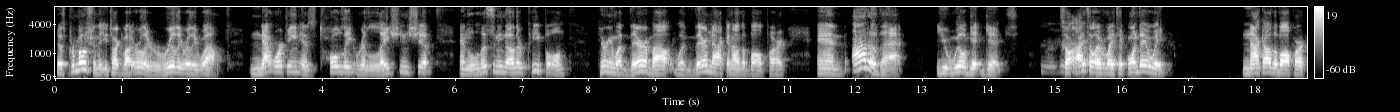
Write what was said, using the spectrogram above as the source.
There's promotion that you talked about earlier really, really well. Networking is totally relationship and listening to other people, hearing what they're about, what they're knocking out of the ballpark. And out of that, you will get gigs. So hmm I tell everybody take one day a week, knock out of the ballpark,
